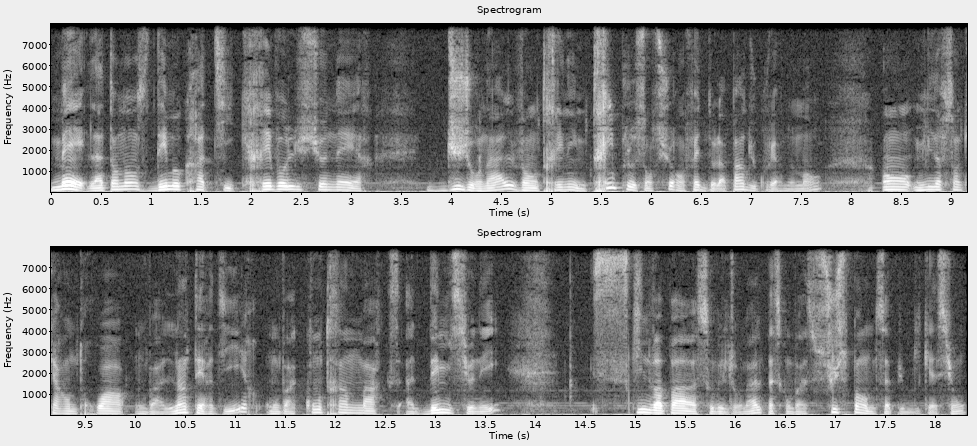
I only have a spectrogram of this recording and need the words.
Mais la tendance démocratique révolutionnaire du journal va entraîner une triple censure en fait de la part du gouvernement. En 1943, on va l'interdire, on va contraindre Marx à démissionner, ce qui ne va pas sauver le journal parce qu'on va suspendre sa publication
